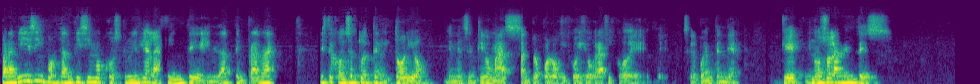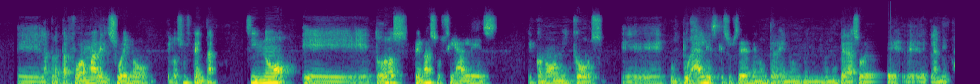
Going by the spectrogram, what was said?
para mí es importantísimo construirle a la gente en edad temprana este concepto de territorio en el sentido más antropológico y geográfico de, se le puede entender, que no solamente es eh, la plataforma del suelo que lo sustenta, sino eh, todos los temas sociales, económicos, eh, culturales que suceden en un, en un, pedazo de, planeta,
